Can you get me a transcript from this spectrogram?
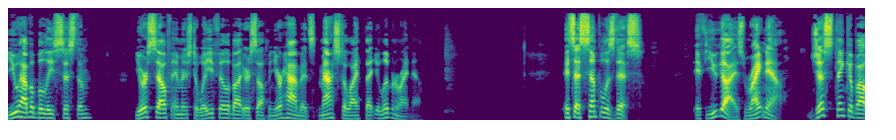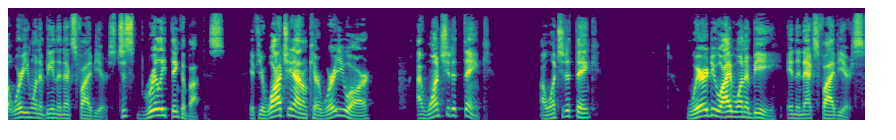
You have a belief system. Your self image, the way you feel about yourself, and your habits match the life that you're living right now. It's as simple as this. If you guys right now just think about where you want to be in the next five years, just really think about this. If you're watching, I don't care where you are, I want you to think. I want you to think where do I want to be in the next five years?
